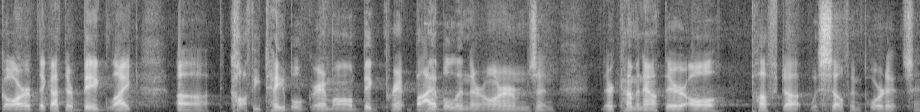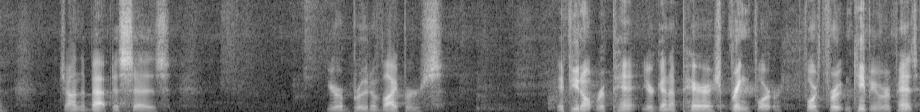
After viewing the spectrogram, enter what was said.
garb. They got their big, like, uh, coffee table, grandma, big print Bible in their arms, and they're coming out there all puffed up with self importance. And John the Baptist says, You're a brood of vipers. If you don't repent, you're going to perish. Bring forth, forth fruit in keeping repentance.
